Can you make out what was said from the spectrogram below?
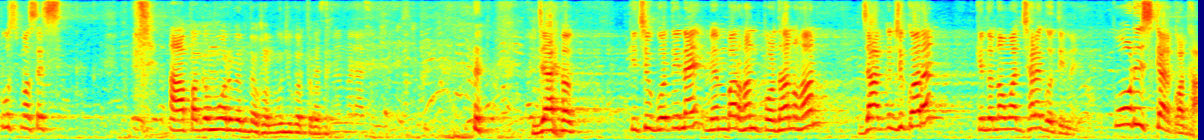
পুষ মাসে আপাকে মরবেন তখন করতে করতে। যাই হোক কিছু গতি নাই মেম্বার হন প্রধান হন যা কিছু করেন কিন্তু নমাজ ছাড়া গতি নেই। পরিষ্কার কথা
